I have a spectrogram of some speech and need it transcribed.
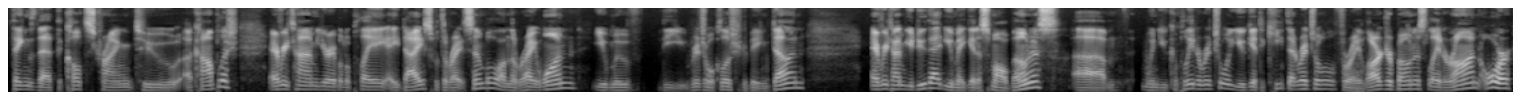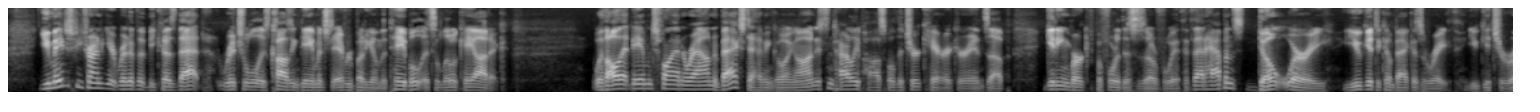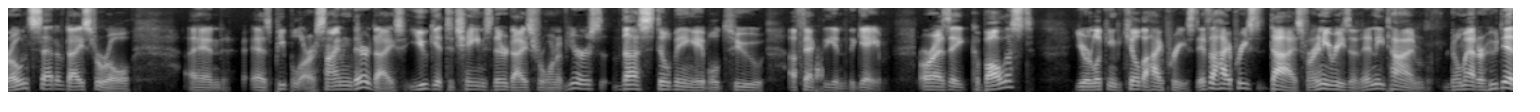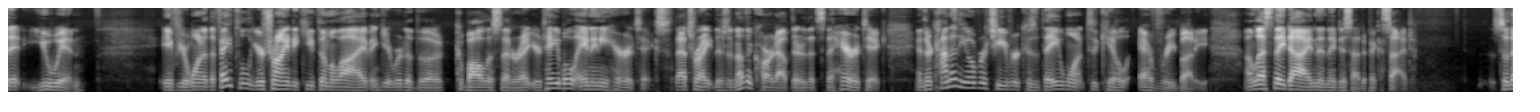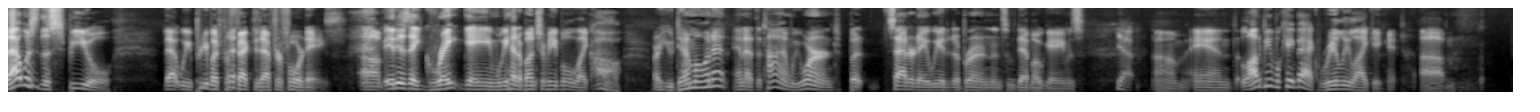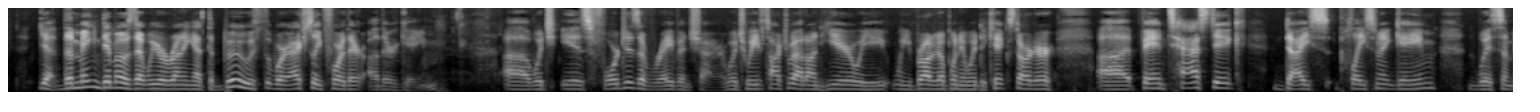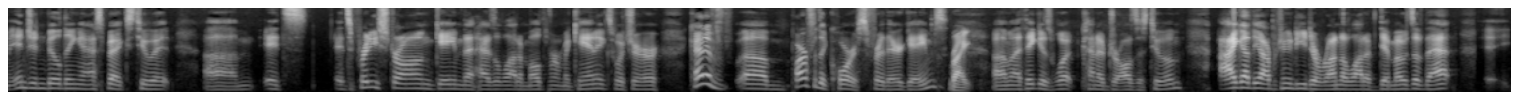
things that the cult's trying to accomplish. Every time you're able to play a dice with the right symbol on the right one, you move the ritual closer to being done. Every time you do that, you may get a small bonus. Um, when you complete a ritual, you get to keep that ritual for a larger bonus later on, or you may just be trying to get rid of it because that ritual is causing damage to everybody on the table. It's a little chaotic. With all that damage flying around and backstabbing going on, it's entirely possible that your character ends up getting murked before this is over with. If that happens, don't worry. You get to come back as a Wraith. You get your own set of dice to roll, and as people are assigning their dice, you get to change their dice for one of yours, thus still being able to affect the end of the game. Or as a Kabbalist, you're looking to kill the High Priest. If the High Priest dies for any reason at any time, no matter who did it, you win. If you're one of the faithful, you're trying to keep them alive and get rid of the Kabbalists that are at your table and any heretics. That's right, there's another card out there that's the heretic. And they're kind of the overachiever because they want to kill everybody, unless they die and then they decide to pick a side. So that was the spiel that we pretty much perfected after four days. Um, it is a great game. We had a bunch of people like, oh, are you demoing it? And at the time, we weren't. But Saturday, we ended up running in some demo games. Yeah. Um, and a lot of people came back really liking it. Um, Yeah, the main demos that we were running at the booth were actually for their other game, uh, which is Forges of Ravenshire, which we've talked about on here. We we brought it up when it went to Kickstarter. Uh, fantastic dice placement game with some engine building aspects to it. Um, it's it's a pretty strong game that has a lot of multiple mechanics, which are kind of um, par for the course for their games right. um, I think is what kind of draws us to them. I got the opportunity to run a lot of demos of that.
